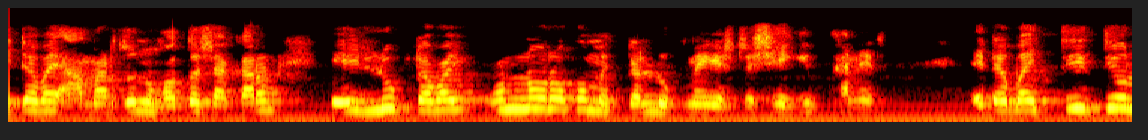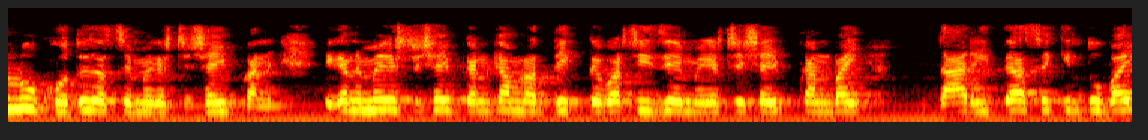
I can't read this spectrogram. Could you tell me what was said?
এটা ভাই আমার জন্য হতাশা। কারণ এই লুকটা ভাই অন্যরকম একটা লুক মেগাস্টার সাকিব খানের এটা ভাই তৃতীয় লুক হতে যাচ্ছে মেগাস্টার সাহিব খান এখানে মেগাস্টার সাহিব খানকে আমরা দেখতে পাচ্ছি যে, মেগাস্টার সাহিব খান ভাই দাড়িতে আছে কিন্তু ভাই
